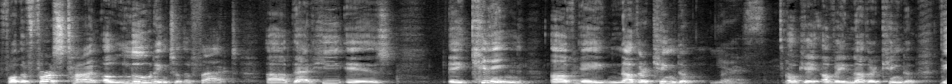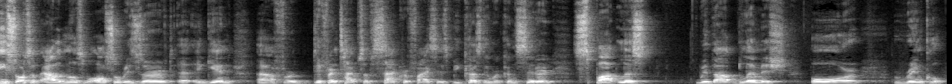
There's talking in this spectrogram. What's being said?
for the first time alluding to the fact uh, that he is a king of another kingdom. Yes. Okay, of another kingdom. These sorts of animals were also reserved uh, again uh, for different types of sacrifices because they were considered spotless, without blemish or wrinkle.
